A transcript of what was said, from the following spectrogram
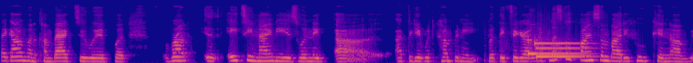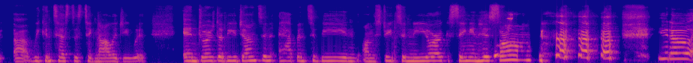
like I'm going to come back to it, but around 1890 is when they uh, I forget which company, but they figure out like let's go find somebody who can uh, uh, we can test this technology with. And George W. Johnson happened to be in, on the streets of New York singing his song, you know.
